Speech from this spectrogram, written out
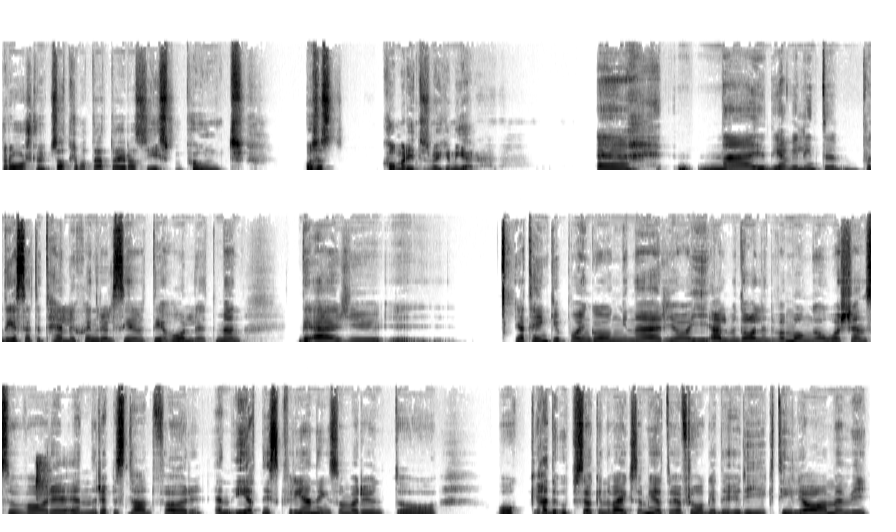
drar slutsatser om att detta är rasism, punkt. Och så kommer det inte så mycket mer. Eh, nej, jag vill inte på det sättet heller generalisera åt det hållet, men det är ju jag tänker på en gång när jag i Almedalen, det var många år sedan, så var det en representant för en etnisk förening som var runt och, och hade uppsökande verksamhet och jag frågade hur det gick till. Ja, men vi,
